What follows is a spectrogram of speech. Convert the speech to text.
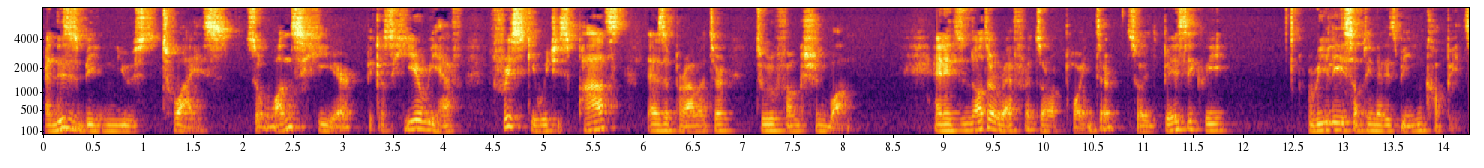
And this is being used twice. So once here, because here we have frisky, which is passed as a parameter to function 1. And it's not a reference or a pointer, so it's basically really something that is being copied.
